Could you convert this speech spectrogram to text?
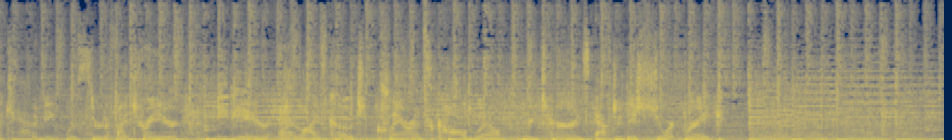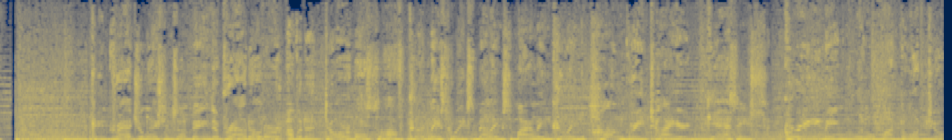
Life Academy with certified trainer, mediator, and life coach Clarence Caldwell returns after this short break. Congratulations on being the proud owner of an adorable, soft, cuddly, sweet smelling, smiling, cooing, hungry, tired, gassy, screaming little bundle of joy.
